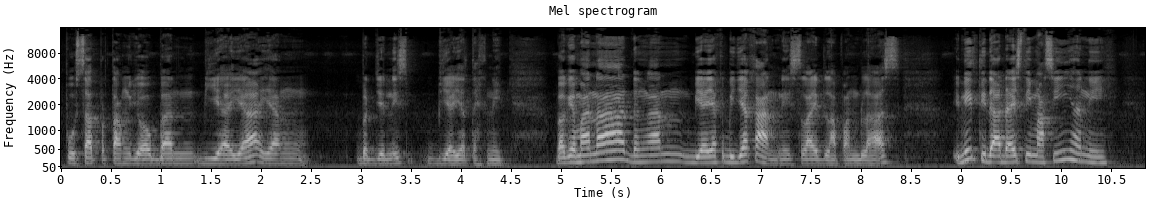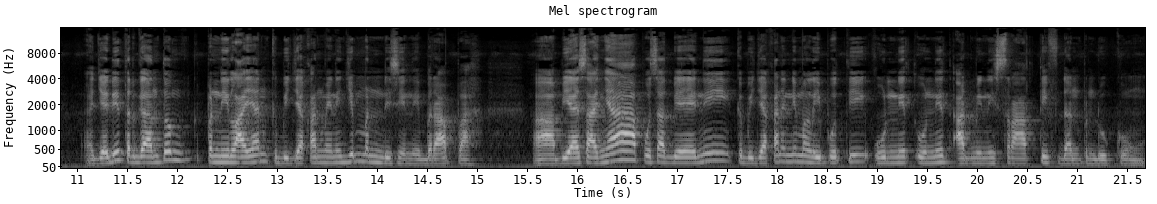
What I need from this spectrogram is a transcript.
pusat pertanggungjawaban biaya yang berjenis biaya teknik. Bagaimana dengan biaya kebijakan? Nih slide 18. Ini tidak ada estimasinya nih. Jadi tergantung penilaian kebijakan manajemen di sini berapa. Nah, biasanya pusat biaya ini kebijakan ini meliputi unit-unit administratif dan pendukung.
